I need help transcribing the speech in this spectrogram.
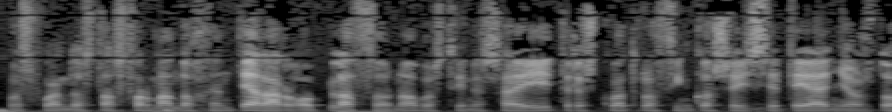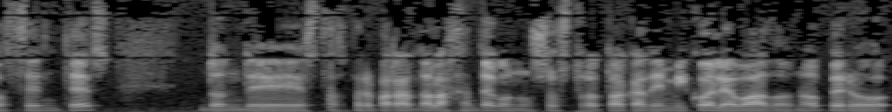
pues cuando estás formando gente a largo plazo, ¿no? Pues tienes ahí 3, 4, 5, 6, 7 años docentes donde estás preparando a la gente con un sustrato académico elevado, ¿no? Pero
